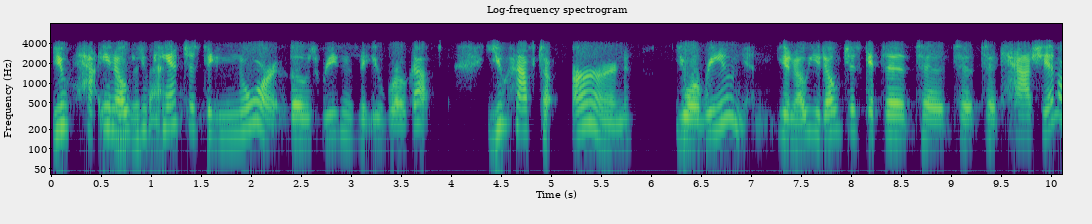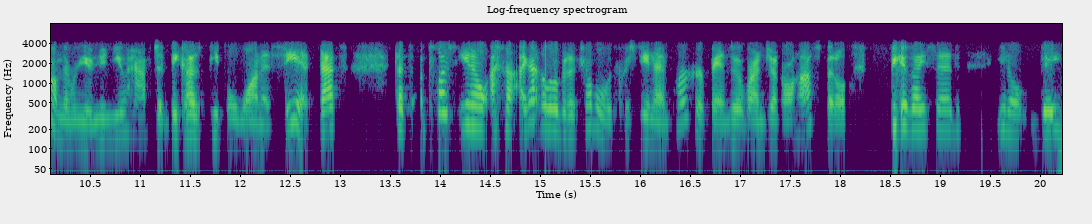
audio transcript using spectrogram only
You ha- you know, you that? can't just ignore those reasons that you broke up. You have to earn your reunion. You know, you don't just get to to to to cash in on the reunion. You have to because people want to see it. That's that's plus, you know, I got in a little bit of trouble with Kristina and Parker fans over on General Hospital because I said, you know, they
